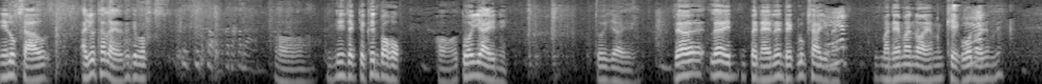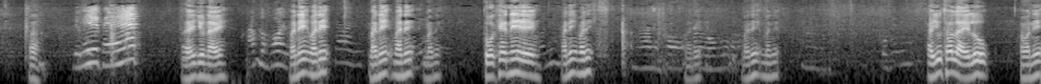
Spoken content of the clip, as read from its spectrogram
นี่ลูกสาว อายุเท่าไหร่นะที่บอกคือสิบสองกรกฎาคมอ๋อ นี่จะจะขึ้นปหกอ๋อ ตัวใหญ่นี่ ตัวใหญ่ แล้วแล้วไอ้ไปไหนเล่นเด็กลูกชายอยู่ไหนเพชรมาไหนมาหน่อยมันเขกหัวหน่อยนี่นี่อะพี่เพชรไหนอยู่ไหน ครับหลวงพ่อมานี่มานี่มานี่มานี่มานี่ตัวแค่นี้เองมานี่มานี่มาหลวงพ่อมานี่มานี่มานี่อายุเท่าไหร่ลูกเอาวันนี้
